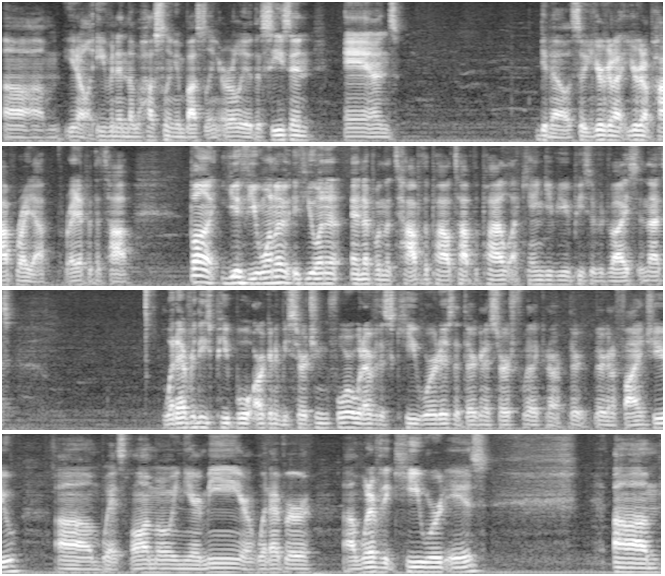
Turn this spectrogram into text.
um, you know, even in the hustling and bustling early of the season, and you know, so you're gonna you're gonna pop right up, right up at the top. But if you want to, if you want to end up on the top of the pile, top of the pile, I can give you a piece of advice, and that's whatever these people are going to be searching for, whatever this keyword is that they're going to search for, they're, they're going to find you. Um, whether it's lawn mowing near me or whatever, um, whatever the keyword is. Um,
